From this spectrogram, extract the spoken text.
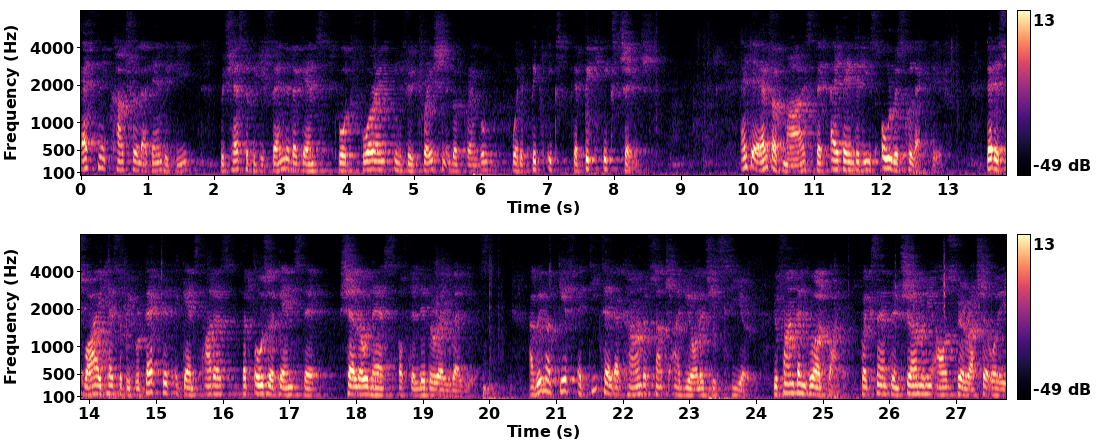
ethnic cultural identity which has to be defended against, quote, foreign infiltration, Überfremdung, or the big, the big exchange. and they emphasize that identity is always collective. That is why it has to be protected against others, but also against the shallowness of the liberal values. I will not give a detailed account of such ideologies here. You find them worldwide, for example in Germany, Austria, Russia, or the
